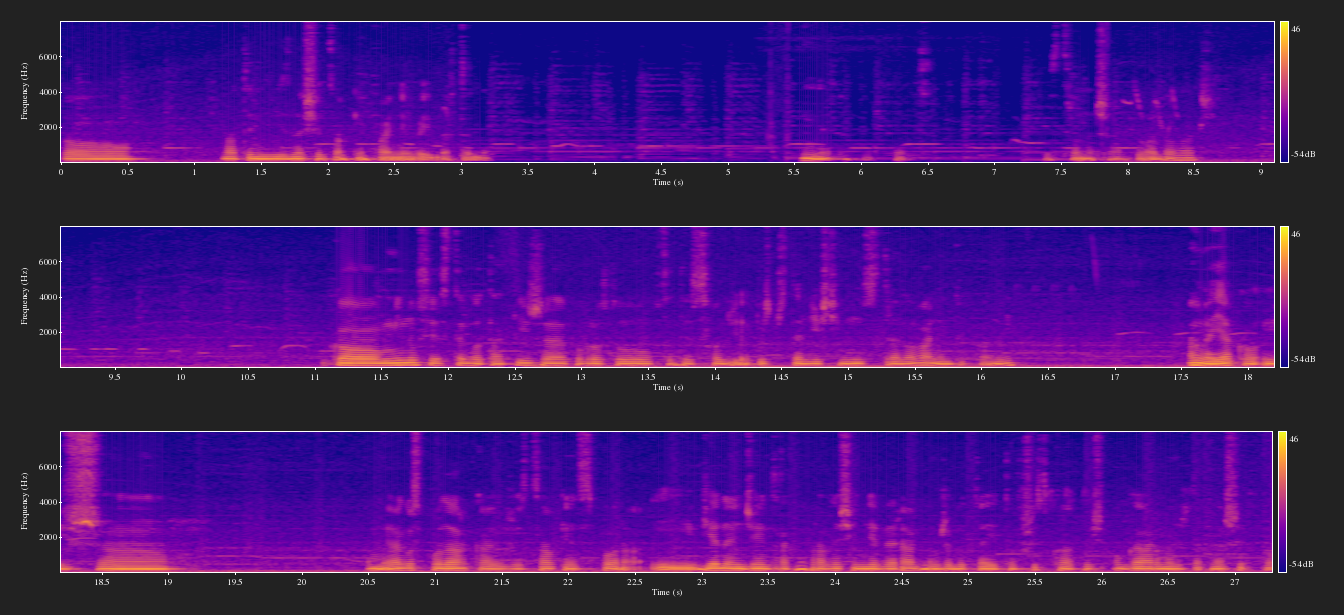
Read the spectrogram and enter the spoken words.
to na tym biznesie całkiem fajnie wyjdę wtedy. Nie, to z tej strony trzeba wyładować. Tylko minus jest tego taki, że po prostu wtedy schodzi jakieś 40 minut z trenowaniem tych koni. Ale jako iż e, moja gospodarka już jest całkiem spora i w jeden dzień to tak naprawdę się nie wyrabiam, żeby tutaj to wszystko jakoś ogarnąć tak na szybko.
